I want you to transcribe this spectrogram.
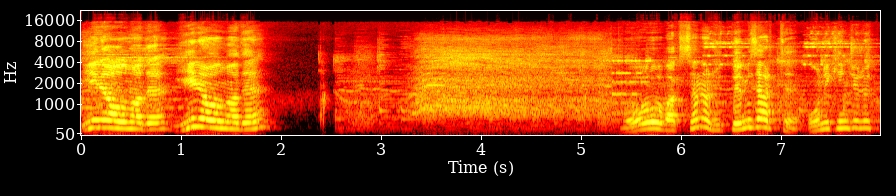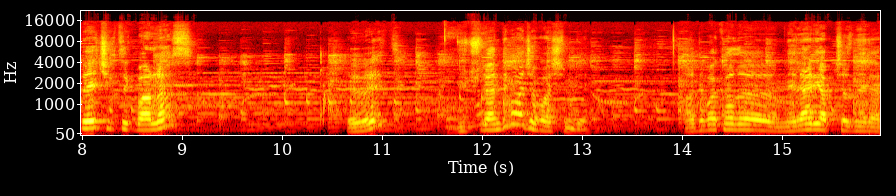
Yine olmadı. Yine olmadı. Oo baksana rütbemiz arttı. 12. rütbeye çıktık Barlas. Evet. Güçlendi mi acaba şimdi? Hadi bakalım. Neler yapacağız neler.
